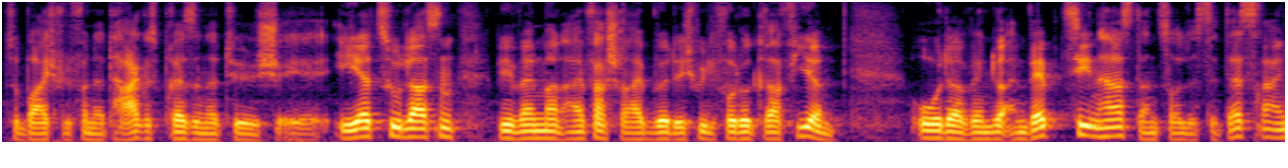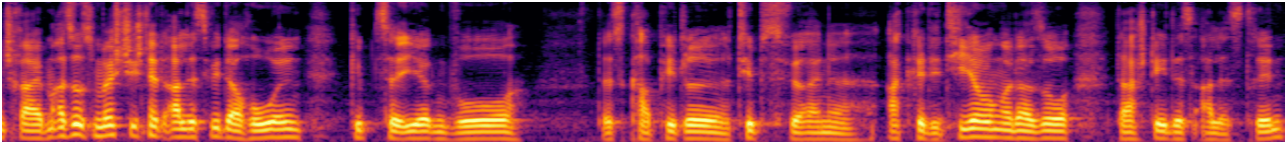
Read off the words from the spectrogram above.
zum Beispiel von der Tagespresse natürlich eher zulassen, wie wenn man einfach schreiben würde, ich will fotografieren. Oder wenn du ein Webziehen hast, dann solltest du das reinschreiben. Also das möchte ich nicht alles wiederholen. Gibt es ja irgendwo das Kapitel Tipps für eine Akkreditierung oder so, da steht es alles drin.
